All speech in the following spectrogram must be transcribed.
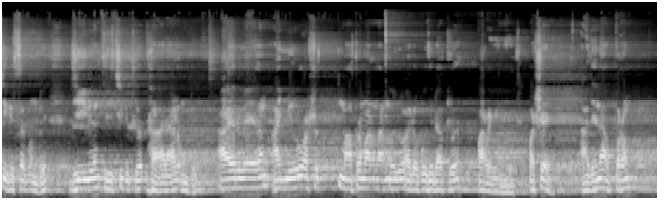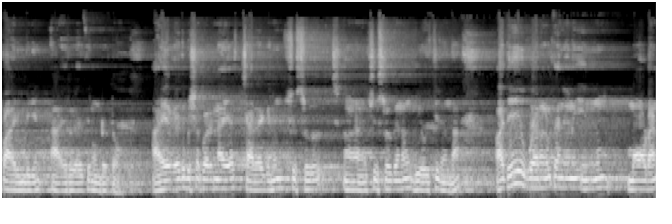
ചികിത്സ കൊണ്ട് ജീവിതം തിരിച്ചു കിട്ടിയ ധാരാളമുണ്ട്. ആയുർവേദം അഞ്ഞൂറ് വർഷം മാത്രമാണെന്നാണ് ഒരു അലോപ്പതി ഡോക്ടർ പറയുന്നത്. പക്ഷേ അതിനപ്പുറം പാരമ്പര്യം ആയുർവേദത്തിനുണ്ട് കേട്ടോ ആയുർവേദ ബിഷപ്പരനായ ചരകനും ശുശ്രു ശുശ്രുതനും ഉപയോഗിച്ചിരുന്ന അതേ ഉപകരണങ്ങൾ തന്നെയാണ് ഇന്നും മോഡേൺ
